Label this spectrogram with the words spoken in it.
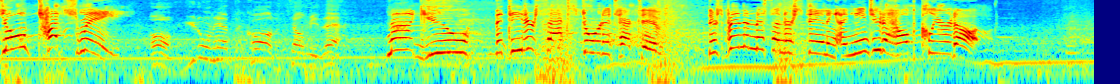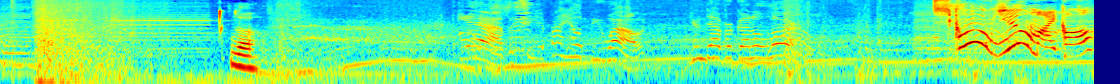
Don't touch me! Oh, you don't have to call to tell me that. Not you! The Dieter Sachs store detective! There's been a misunderstanding. I need you to help clear it up. No. Yeah, but see, if I help you out, you're never gonna learn. Screw you, Michael!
